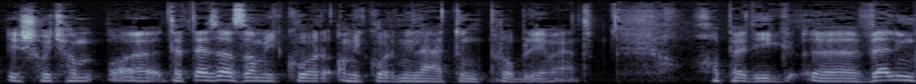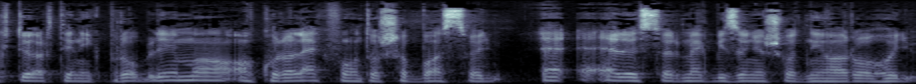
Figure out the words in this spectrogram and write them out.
és hogyha, uh, tehát ez az, amikor, amikor mi látunk problémát. Ha pedig uh, velünk történik probléma, akkor a legfontosabb az, hogy e- először megbizonyosodni arról, hogy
